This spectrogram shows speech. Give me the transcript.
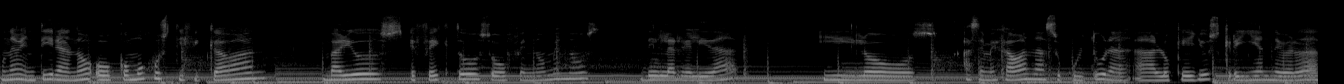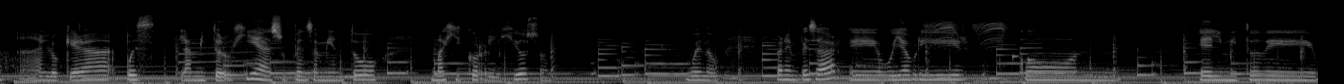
una mentira, ¿no? O cómo justificaban varios efectos o fenómenos de la realidad y los asemejaban a su cultura, a lo que ellos creían de verdad, a lo que era pues la mitología, su pensamiento mágico religioso. Bueno, para empezar eh, voy a abrir con el mito de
